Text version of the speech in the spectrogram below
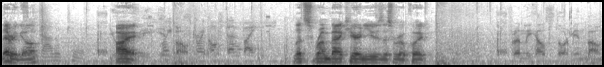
There we go. Alright, let's run back here and use this real quick. Friendly Hellstorm inbound.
